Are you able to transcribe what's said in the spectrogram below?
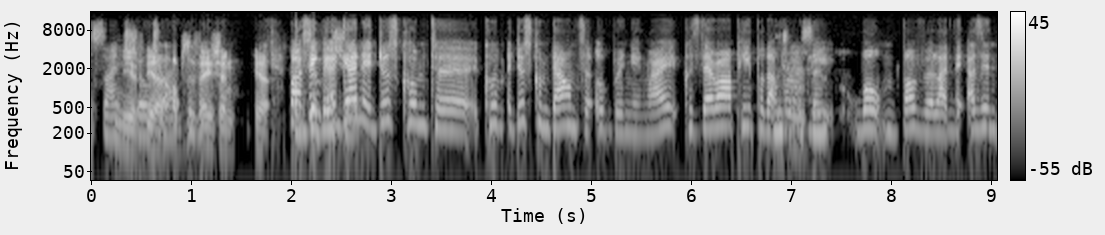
science yeah, shows yeah, right? observation. Yeah, But I think again, it does come to it come it does come down to upbringing, right? Because there are people that 100%. probably won't bother, like they, as in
